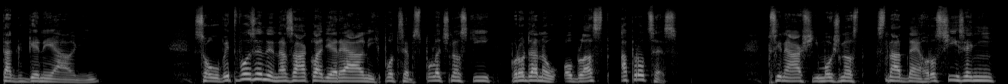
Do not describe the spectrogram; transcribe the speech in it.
tak geniální? Jsou vytvořeny na základě reálných potřeb společností pro danou oblast a proces. Přináší možnost snadného rozšíření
